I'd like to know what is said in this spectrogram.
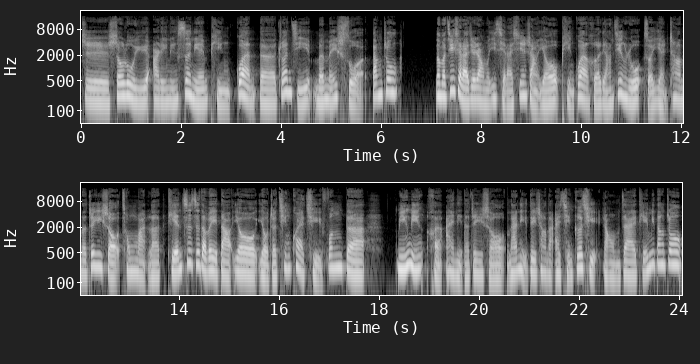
是收录于二零零四年品冠的专辑《门没锁》当中。那么，接下来就让我们一起来欣赏由品冠和梁静茹所演唱的这一首充满了甜滋滋的味道，又有着轻快曲风的。明明很爱你的这一首男女对唱的爱情歌曲，让我们在甜蜜当中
